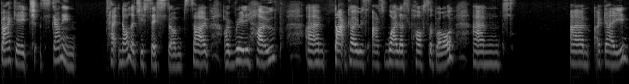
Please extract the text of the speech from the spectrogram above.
baggage scanning technology system. So I really hope um, that goes as well as possible. And um, again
